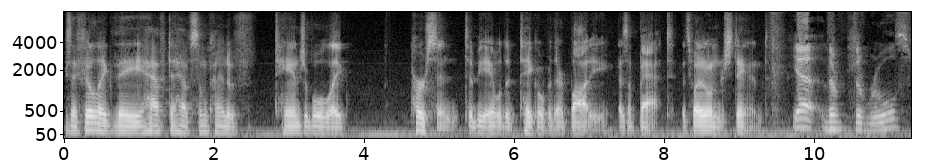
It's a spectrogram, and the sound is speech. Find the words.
because I feel like they have to have some kind of tangible, like, person to be able to take over their body as a bat. That's what I don't understand. Yeah, the the rules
